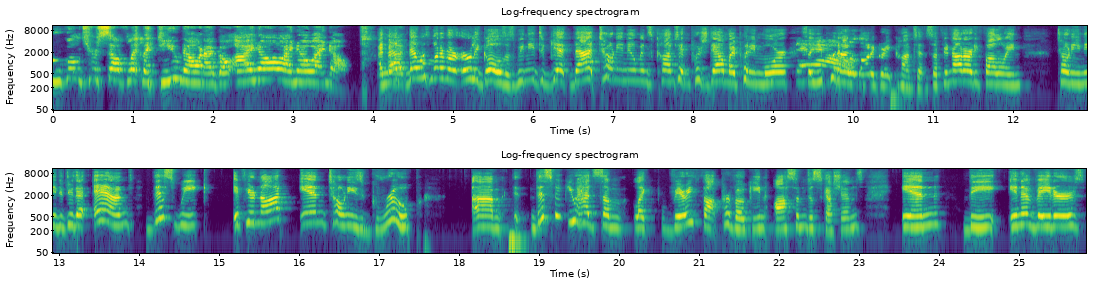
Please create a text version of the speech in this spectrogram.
Googled yourself? Like, like, do you know? And I go, I know, I know, I know. and that that was one of our early goals is we need to get that Toni Newman's content pushed down by putting more. So you put out a lot of great content. So if you're not already following Toni, you need to do that. And this week, if you're not in Toni's group, um, this week you had some like very thought provoking, awesome discussions in the Innovators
